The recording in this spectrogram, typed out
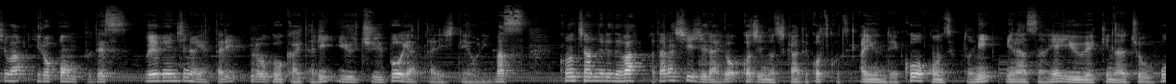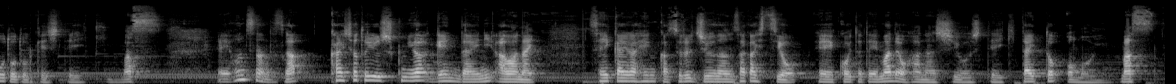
ちは、ヒロポンプです。ウェブエンジニアをやったり、ブログを書いたり、YouTube をやったりしております。このチャンネルでは、新しい時代を個人の力でコツコツ歩んでいこうコンセプトに、皆さんへ有益な情報をお届けしていきます。えー本日なんですが、会社という仕組みが現代に合わない。正解が変化する柔軟さが必要。えーこういったテーマでお話をしていきたいと思います。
